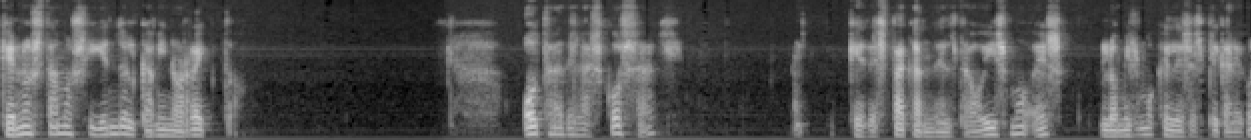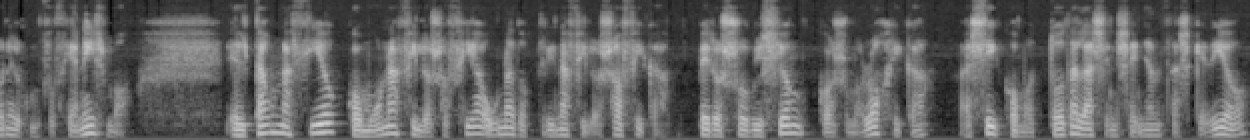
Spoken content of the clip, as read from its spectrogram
que no estamos siguiendo el camino recto. Otra de las cosas que destacan del taoísmo es lo mismo que les explicaré con el confucianismo. El Tao nació como una filosofía o una doctrina filosófica, pero su visión cosmológica así como todas las enseñanzas que dio,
